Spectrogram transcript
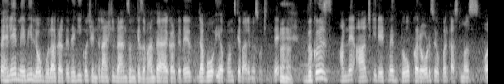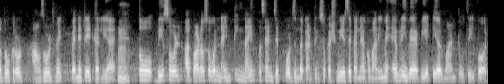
पहले में भी लोग बोला करते थे कि कुछ इंटरनेशनल ब्रांड्स उनके ज़बान पे आया करते थे जब वो ईयरफोन्स के बारे में सोचते थे। हम्म, बिकॉज़ हमने आज की डेट में दो करोड़ से ऊपर कस्टमर्स और दो करोड़ हाउस होल्ड में पेनिट्रेट कर लिया है। हम्म, तो we sold our products over 99 percent zip codes in the country so Kashmir से कन्याकुमारी में everywhere be a tier one two three four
